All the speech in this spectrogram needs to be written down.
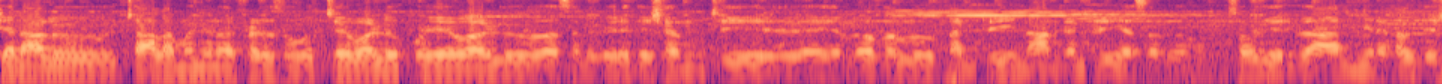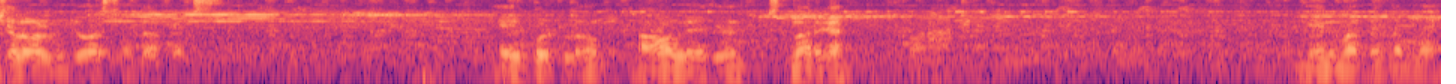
జనాలు చాలా మంది ఉన్నారు ఫ్రెండ్స్. వచ్చేవాళ్ళు పోయేవాళ్ళు అసలు వేరే దేశం నుంచి లోకల్ కంట్రీ నాన్ కంట్రీ అసలు సౌదీ అరేబియా అన్ని రకాల దేశాల వాళ్ళ నుంచి వస్తుంటారు ఫ్రెండ్స్. ఎయిర్పోర్ట్లో మామూలు లేదు చూస్తున్నారుగా. నేను మా పెద్దమ్మాయి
